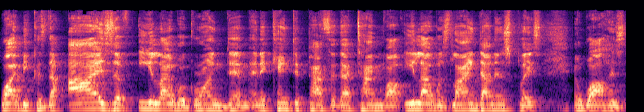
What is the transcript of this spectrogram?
Why? Because the eyes of Eli were growing dim. And it came to pass at that time, while Eli was lying down in his place, and while his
